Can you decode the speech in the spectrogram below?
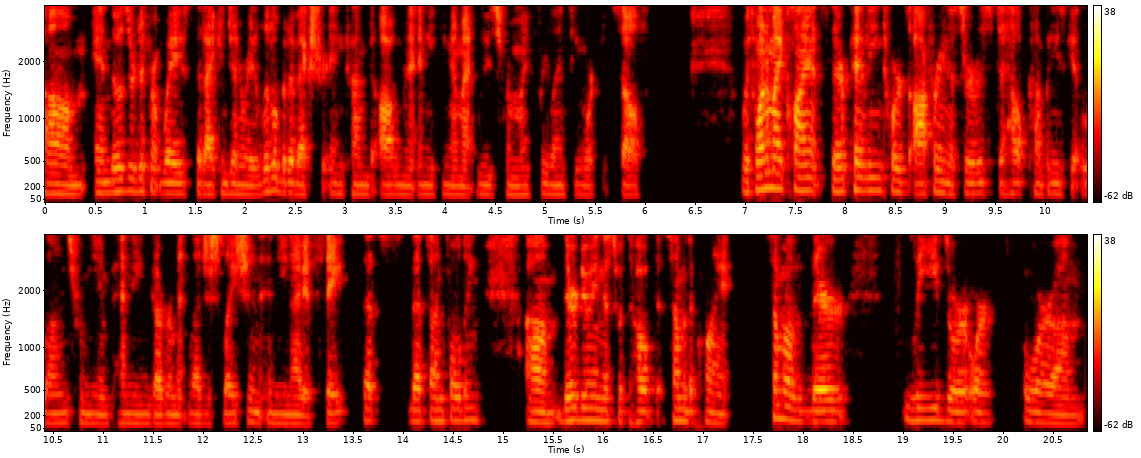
um, and those are different ways that I can generate a little bit of extra income to augment anything I might lose from my freelancing work itself. With one of my clients, they're pivoting towards offering a service to help companies get loans from the impending government legislation in the United States that's that's unfolding. Um, they're doing this with the hope that some of the client, some of their leads or or or um,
